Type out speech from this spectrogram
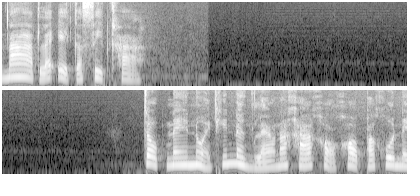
ำนาจและเอกสิทธิ์ค่ะ จบในหน่วยที่ 1 แล้วนะคะ ขอขอบพระคุณใน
